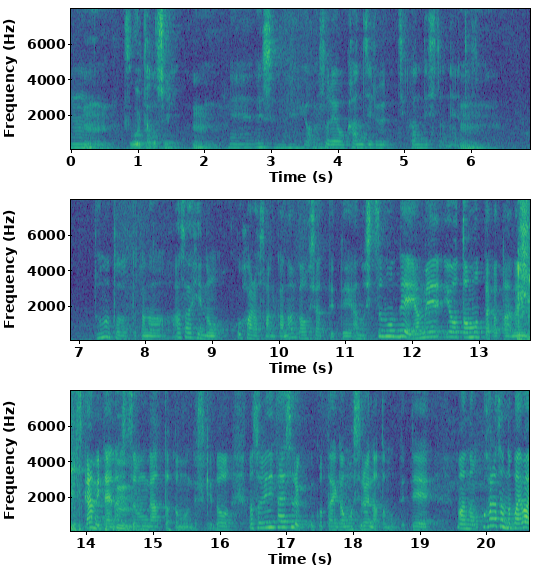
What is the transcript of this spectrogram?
ううんんすごい楽しみ。うん。ねですね。いや、それを感じる時間でしたね、うん。どなただったかな？朝日の小原さんかな？がおっしゃっててあの質問でやめようと思ったことはないんですか？みたいな質問があったと思うんですけど、まあ、それに対するお答えが面白いなと思ってて、まあ、あの小原さんの場合は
